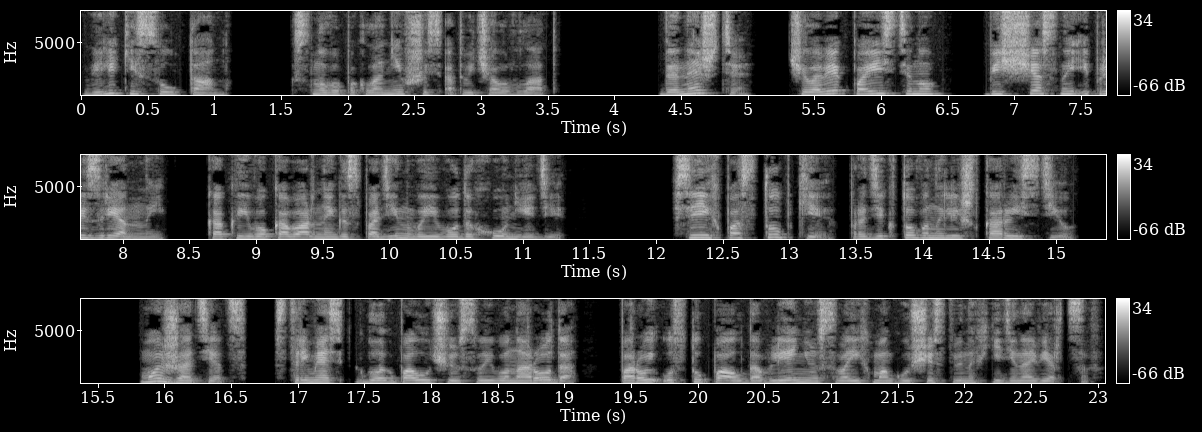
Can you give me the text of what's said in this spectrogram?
Великий султан, снова поклонившись, отвечал Влад. Денеште — человек поистину бесчестный и презренный, как и его коварный господин воевода Хуньеди. Все их поступки продиктованы лишь корыстью. Мой же отец, стремясь к благополучию своего народа, порой уступал давлению своих могущественных единоверцев.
